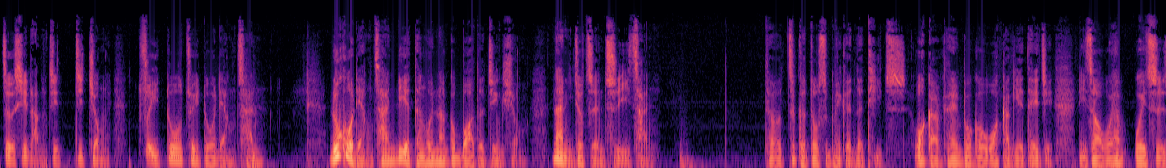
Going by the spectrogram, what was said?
这些人这这种最多最多两餐。如果两餐你也腾回那个不得进行。那你就只能吃一餐，他说这个都是每个人的体质。我搞天不过我搞给推荐，你知道我要维持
